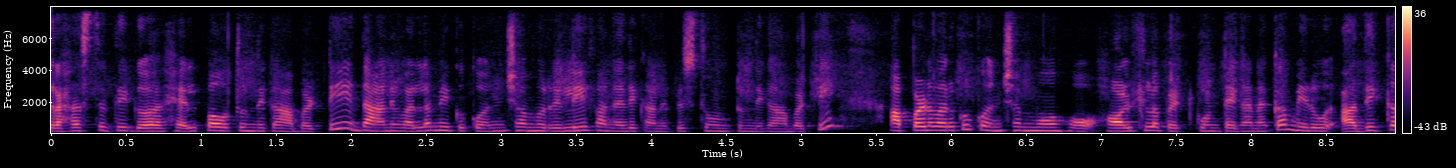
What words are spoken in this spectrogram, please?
గ్రహస్థితి హెల్ప్ అవుతుంది కాబట్టి దానివల్ల మీకు కొంచెం రిలీఫ్ అనేది కనిపిస్తూ ఉంటుంది కాబట్టి అప్పటి వరకు కొంచెం హాల్ట్లో పెట్టుకుంటే కనుక మీరు అధిక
